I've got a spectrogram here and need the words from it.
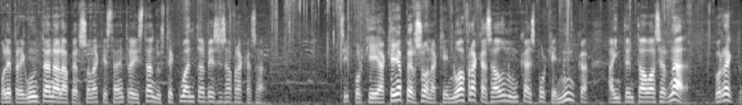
o le preguntan a la persona que está entrevistando, ¿usted cuántas veces ha fracasado? ¿Sí? Porque aquella persona que no ha fracasado nunca es porque nunca ha intentado hacer nada, ¿correcto?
